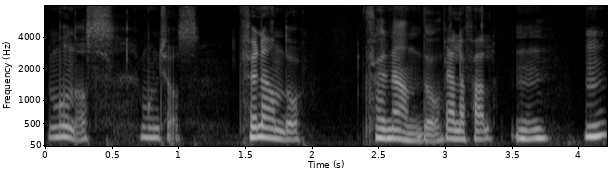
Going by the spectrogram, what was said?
Munoz. Munchos. Fernando. Fernando. I alla fall. Mm. Mm.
